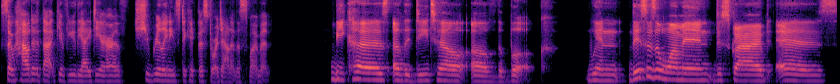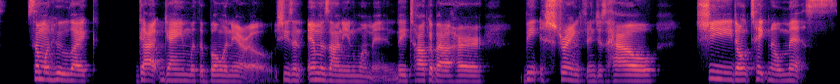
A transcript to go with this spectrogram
So how did that give you the idea of she really needs to kick this door down in this moment? Because of the detail of the book. When this is a woman described as someone who like got game with a bow and arrow. She's an Amazonian woman. They talk about her be strength and just how she don't take no mess.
